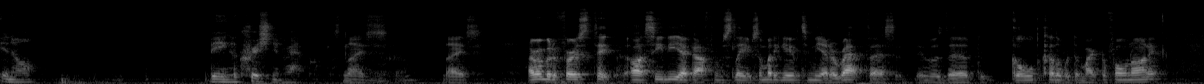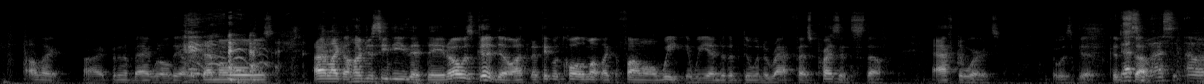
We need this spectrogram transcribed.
You know, being a Christian rapper. It's nice. Nice. I remember the first uh, CD I got from Slave. Somebody gave it to me at a rap fest. It was the, the gold color with the microphone on it. I was like, all right, put it in the bag with all the other demos. I had like 100 CDs that day. It was good, though. I, I think we called them up like the following week, and we ended up doing the Rap Fest presents stuff afterwards. It was good. Good That's, stuff. my, that's uh,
